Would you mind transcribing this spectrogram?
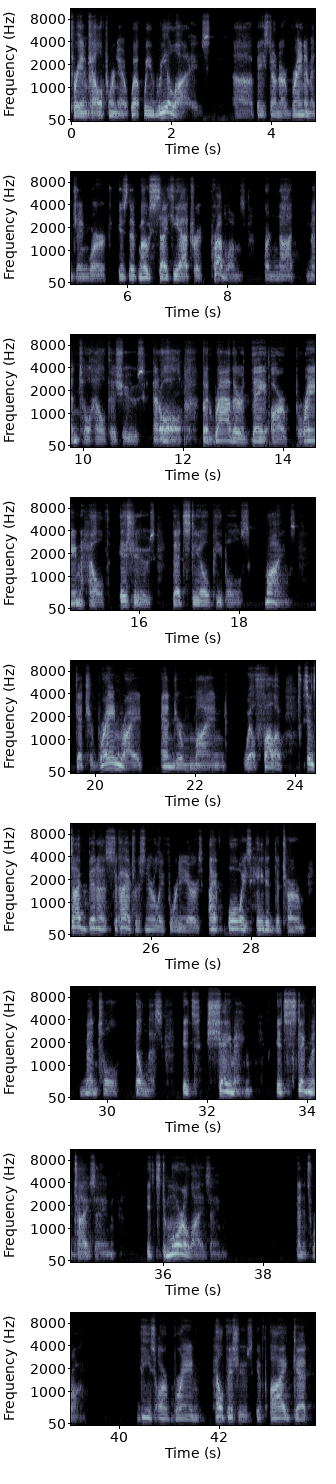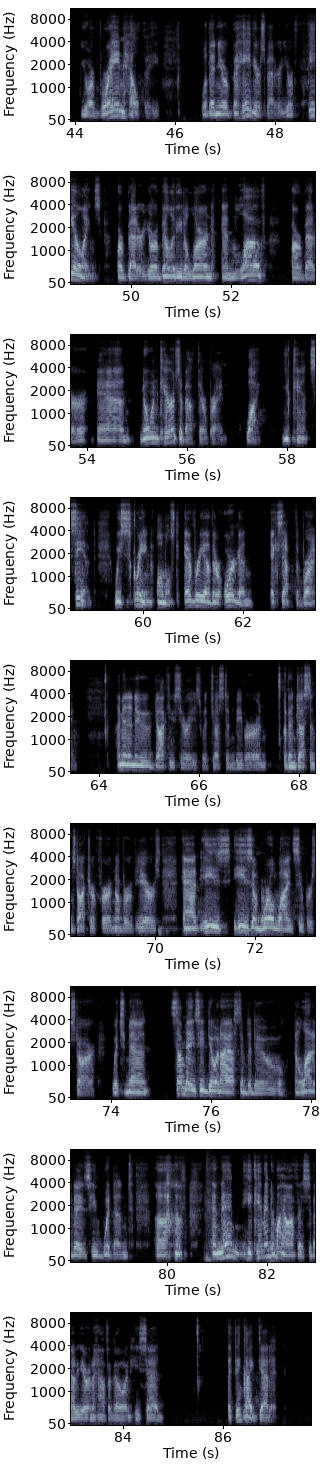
three in California. What we realized uh, based on our brain imaging work is that most psychiatric problems are not mental health issues at all, but rather they are brain health issues that steal people's minds. Get your brain right, and your mind will follow. Since I've been a psychiatrist nearly 40 years, I have always hated the term mental illness. It's shaming, it's stigmatizing, it's demoralizing, and it's wrong. These are brain health issues. If I get your brain healthy, well, then your behavior's better, your feelings are better, your ability to learn and love are better, and no one cares about their brain. Why? You can't see it. We screen almost every other organ except the brain. I'm in a new docu series with Justin Bieber, and I've been Justin's doctor for a number of years, and he's he's a worldwide superstar which meant some days he'd do what I asked him to do, and a lot of days he wouldn't. Uh, and then he came into my office about a year and a half ago and he said, I think I get it.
